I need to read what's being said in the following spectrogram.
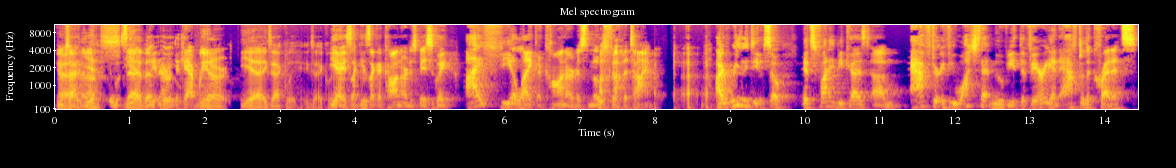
You know uh, yes. It was yeah, that Leonardo DiCaprio. Leonardo, yeah, exactly, exactly. Yeah, he's like he's like a con artist basically. I feel like a con artist most of the time. I really do. So it's funny because um, after if you watch that movie at the very end, after the credits,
